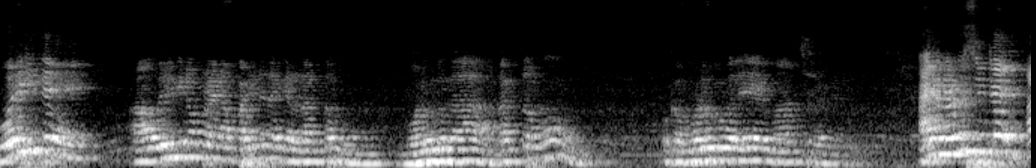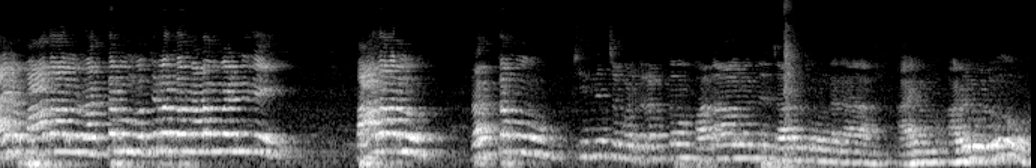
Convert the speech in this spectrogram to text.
ఒరిగితే ఆ ఒరిగినప్పుడు ఆయన పడిన దగ్గర రక్తము మొడుగుగా రక్తము ఒక మొడుగు వలె మార్చబడ్డాడు ఆయన నడుస్తుంటే ఆయన పాదాలు రక్తము ముద్రలతో నడవబడినది. పాదాలు రక్తము చిందించబడుతుంది రక్తము పాదాల మీద జారుతూ ఉండగా ఆయన అడుగులు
